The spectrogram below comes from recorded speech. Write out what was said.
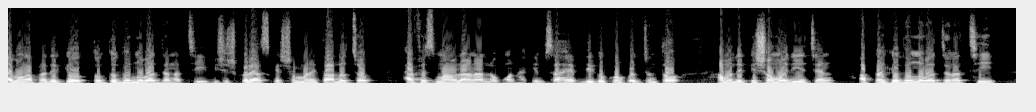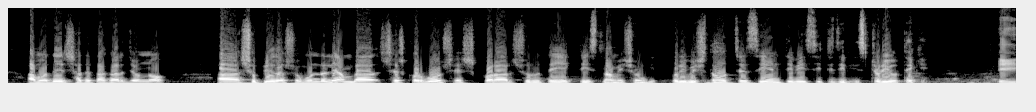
এবং আপনাদেরকে অত্যন্ত ধন্যবাদ জানাচ্ছি। বিশেষ করে আজকের সম্মানিত আলোচক হাফেজ মাওলানা লোকমান হাকিম সাহেব দীর্ঘক্ষণ পর্যন্ত আমাদেরকে সময় দিয়েছেন। আপনাকেও ধন্যবাদ জানাচ্ছি। আমাদের সাথে থাকার জন্য সুপ্রিয় দর্শক মন্ডলী আমরা শেষ করব। শেষ করার শুরুতেই একটি ইসলামী সংগীত পরিবেশিত হচ্ছে সিএনটিভি সিটিজির স্টুডিও থেকে। এই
